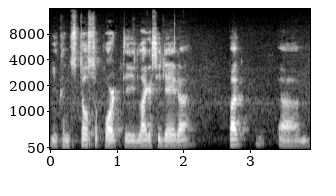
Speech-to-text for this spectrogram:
you can still support the legacy data, but um,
